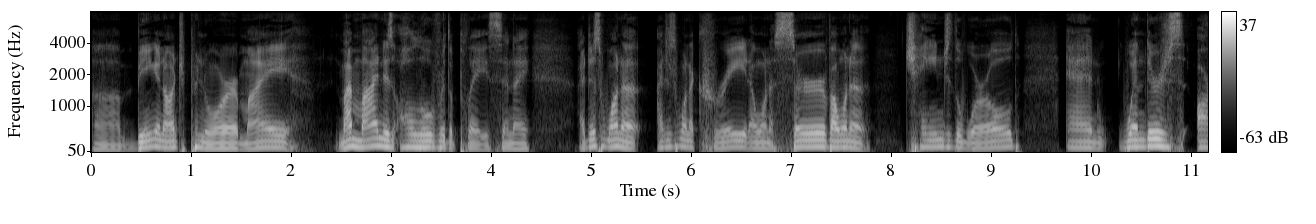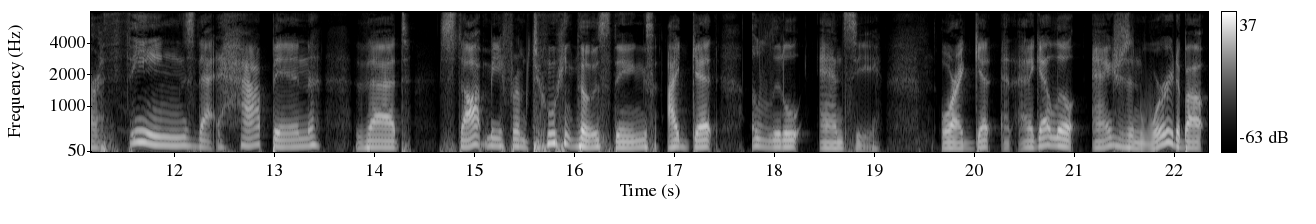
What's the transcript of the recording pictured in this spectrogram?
Um, being an entrepreneur, my my mind is all over the place and I I just want to I just want to create, I want to serve, I want to change the world. And when there's are things that happen that stop me from doing those things, I get a little antsy or I get and I get a little anxious and worried about,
